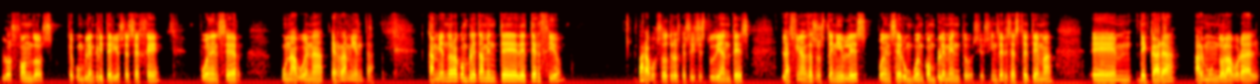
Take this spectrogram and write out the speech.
los fondos que cumplen criterios SG pueden ser una buena herramienta. Cambiando ahora completamente de tercio, para vosotros que sois estudiantes, las finanzas sostenibles pueden ser un buen complemento, si os interesa este tema, em, de cara al mundo laboral.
